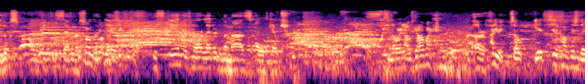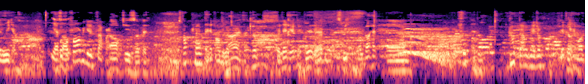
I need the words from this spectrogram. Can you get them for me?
he looks over 57 or something. Yeah, his skin is more leather than my ma's old couch. I didn't know where that was going, Mark. Alright. Anyway, so you did a competition there the weekend. Yeah, But so. before we get into that part, Oh, jeez, okay. stop playing with the headphones. Alright, that cool. They're dead, aren't they? Yeah, yeah, sweet. Go ahead. Um. God damn it, Pedro. Let's get him on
